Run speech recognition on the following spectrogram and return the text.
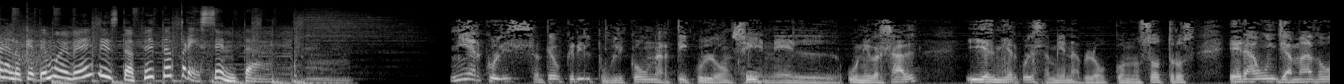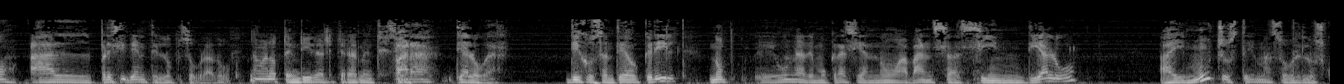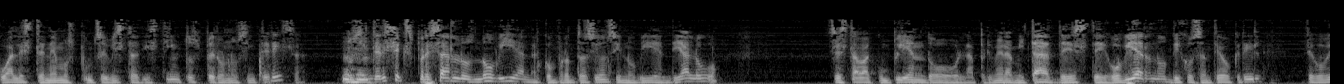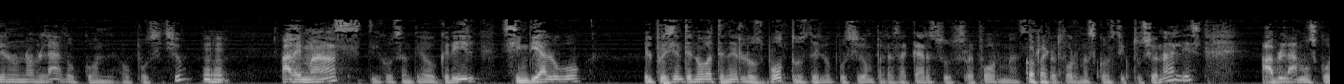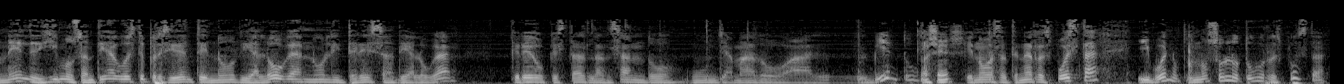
Para lo que te mueve, esta feta presenta. Miércoles, Santiago Krill publicó un artículo en el Universal y el miércoles también habló con nosotros. Era un llamado al presidente López Obrador. Una mano tendida, literalmente. Para dialogar. Dijo Santiago Krill, no, eh, una democracia no avanza sin diálogo. Hay muchos temas sobre los cuales tenemos puntos de vista distintos, pero nos interesa. Nos interesa expresarlos no vía la confrontación, sino vía el diálogo. Se estaba cumpliendo la primera mitad de este gobierno, dijo Santiago Krill. Este gobierno no ha hablado con la oposición. Además, dijo Santiago Krill, sin diálogo, el presidente no va a tener los votos de la oposición para sacar sus reformas, reformas constitucionales. Hablamos con él, le dijimos, Santiago, este presidente no dialoga, no le interesa dialogar creo que estás lanzando un llamado al viento, Así es. que no vas a tener respuesta, y bueno, pues no solo tuvo respuesta,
